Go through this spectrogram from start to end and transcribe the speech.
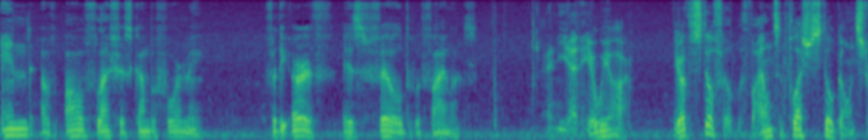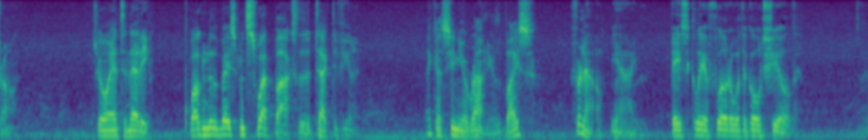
end of all flesh has come before me, for the earth is filled with violence. And yet here we are. The earth is still filled with violence and flesh is still going strong. Joe Antonetti, welcome to the basement sweatbox of the detective unit. I think I've seen you around. You're the vice? For now, yeah, I'm basically a floater with a gold shield. I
